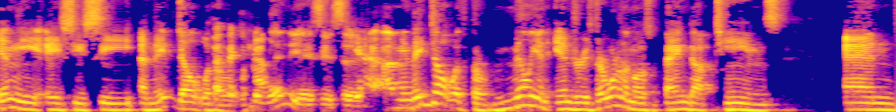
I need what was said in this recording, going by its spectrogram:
in the ACC, and they've dealt with I a to win the ACC. Yeah, I mean they dealt with a million injuries. They're one of the most banged up teams, and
